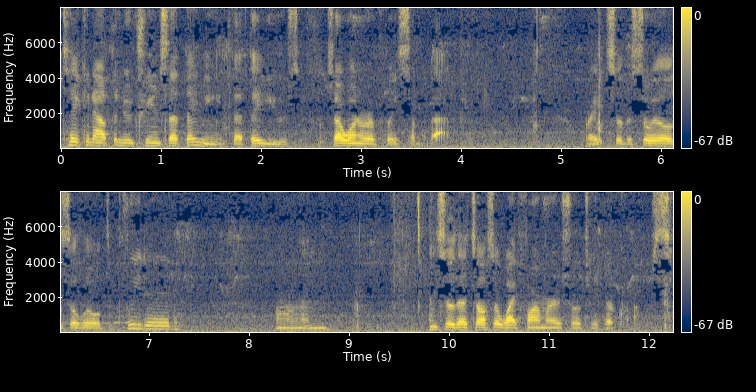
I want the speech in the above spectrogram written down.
taken out the nutrients that they need, that they use. So I want to replace some of that right? So the soil is a little depleted. Um, and so that's also why farmers rotate their crops.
